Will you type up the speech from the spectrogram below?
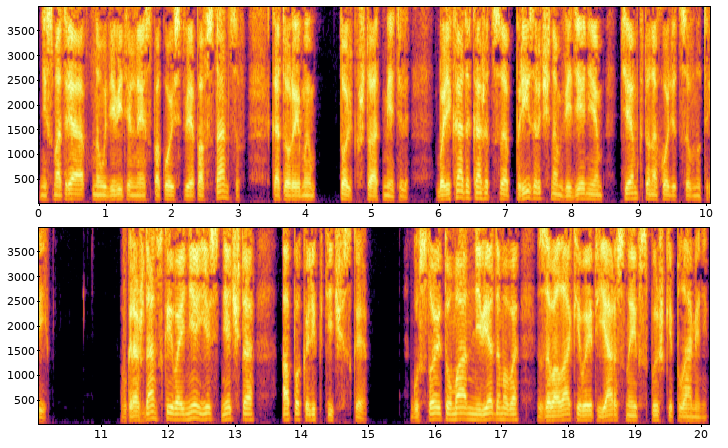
Несмотря на удивительное спокойствие повстанцев, которые мы только что отметили, баррикада кажется призрачным видением тем, кто находится внутри. В гражданской войне есть нечто апокалиптическое. Густой туман неведомого заволакивает яростные вспышки пламени.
